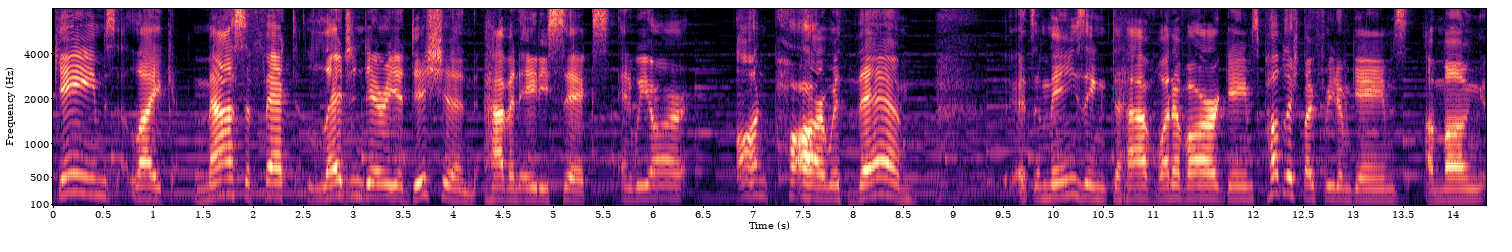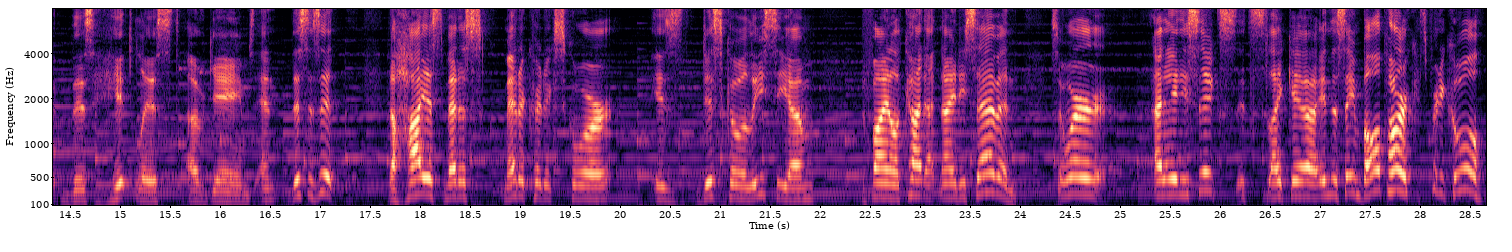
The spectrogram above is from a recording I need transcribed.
games like Mass Effect Legendary Edition have an 86, and we are on par with them. It's amazing to have one of our games published by Freedom Games among this hit list of games. And this is it. The highest Metacritic score is Disco Elysium, the final cut at 97. So we're at 86. It's like uh, in the same ballpark. It's pretty cool.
